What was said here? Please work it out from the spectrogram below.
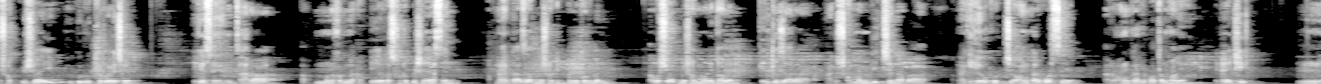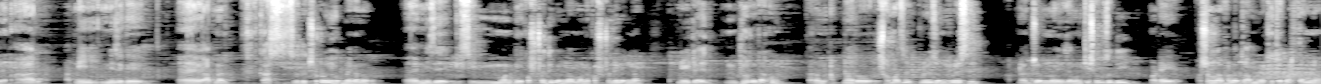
সব পেশায় গুরুত্ব রয়েছে। ঠিক আছে? যারা মনে করেন আপনি একটা ছোট পেশায় আছেন, আপনার কাজ আপনি সঠিকভাবে করবেন, অবশ্যই আপনি সম্মানিত হবেন। কিন্তু যারা আপনাকে সম্মান দিচ্ছে না বা আপনাকে হেয় করছে, অহংকার করছে, আর অহংকার পতন হয়, এটাই ঠিক। আর আপনি নিজেকে আপনার কাজ যদি ছোটই হোক না কেন নিজে কিছু মনকে কষ্ট দিবেন না, মনে কষ্ট নেবেন না, আপনি এটাই ধরে রাখুন। কারণ আপনারও সমাজের প্রয়োজন রয়েছে। আপনার জন্য যেমন কৃষক যদি মাঠে ফসল না ফলাতো আমরা খেতে পারতাম না।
